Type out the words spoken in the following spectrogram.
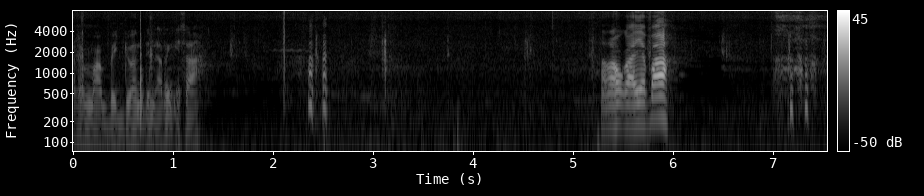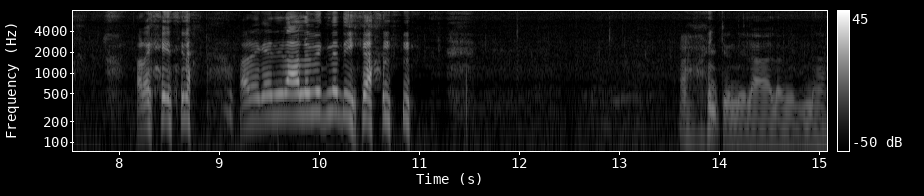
Ari mabidyohan din aring isa. Ano kaya pa? Parang kayo nila, parang kayo nilalamig na diyan. ah, medyo nilalamig na.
